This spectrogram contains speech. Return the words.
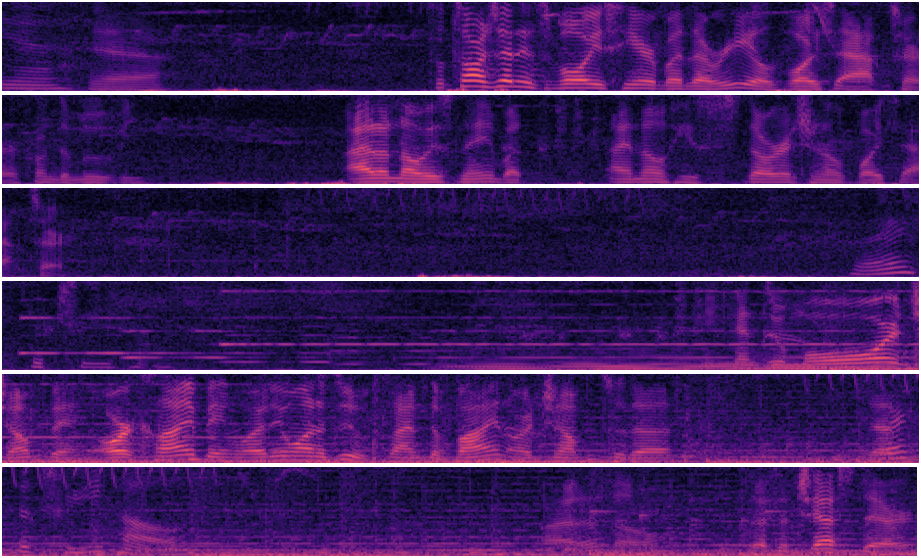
yeah. Yeah. So Tarzan is voiced here by the real voice actor from the movie. I don't know his name, but I know he's the original voice actor. Where's the treehouse? You can do more jumping or climbing. What do you want to do? Climb the vine or jump to the? the Where's the treehouse? I don't know. There's a chest there.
